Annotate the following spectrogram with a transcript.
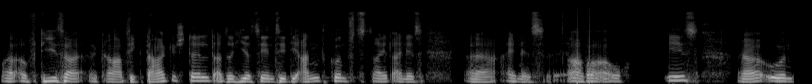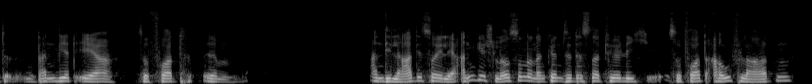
mal auf dieser äh, Grafik dargestellt. Also hier sehen Sie die Ankunftszeit eines, äh, eines aber auch ist. Ja, und dann wird er sofort ähm, an die Ladesäule angeschlossen und dann können Sie das natürlich sofort aufladen.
